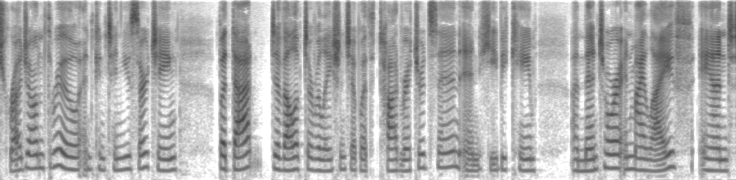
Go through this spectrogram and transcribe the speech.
trudge on through and continue searching. But that developed a relationship with Todd Richardson, and he became a mentor in my life. And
